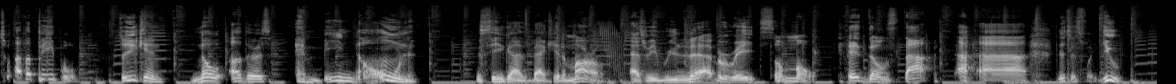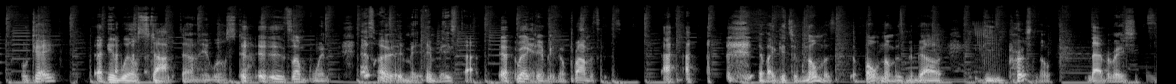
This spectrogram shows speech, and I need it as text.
to other people so you can know others and be known. We'll see you guys back here tomorrow as we elaborate some more. It don't stop. this is for you, okay? It will stop, though. It will stop. At some point. That's why it may, it may stop. I can't make no promises. If I get your numbers, the phone numbers, maybe I'll give you personal elaborations.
